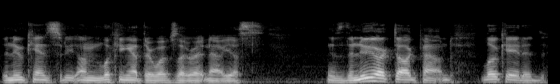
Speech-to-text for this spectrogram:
the new Kansas City. I'm looking at their website right now. Yes, is the New York Dog Pound located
